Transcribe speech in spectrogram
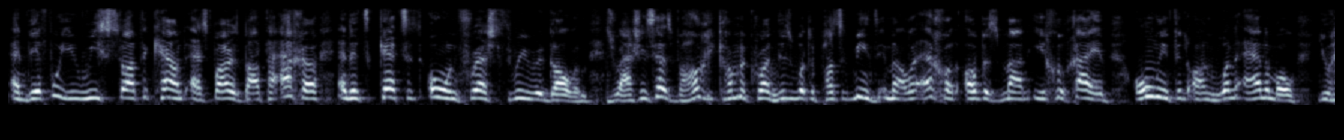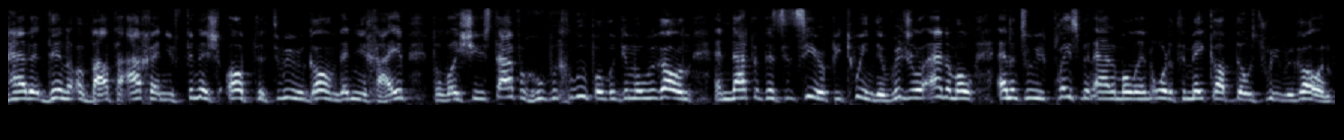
and therefore you restart the count as far as Bata'achar, and it gets its own fresh three regalim. As Rashi says, this is what the Pasuk means, only if it, on one animal you had a din of Bata'achar, and you finish up the three regalim, then you chayiv and not that there's a tzir between the original animal and its replacement animal in order to make up those three regalim.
